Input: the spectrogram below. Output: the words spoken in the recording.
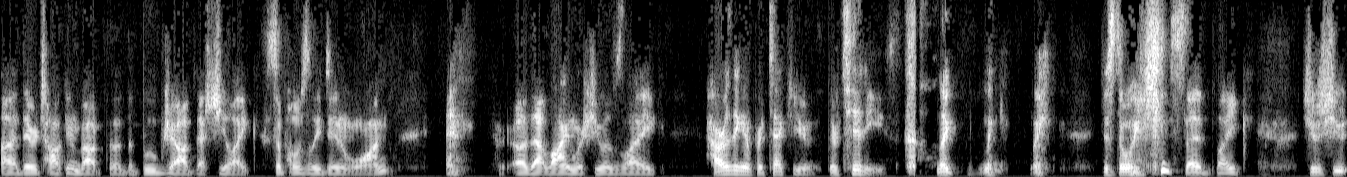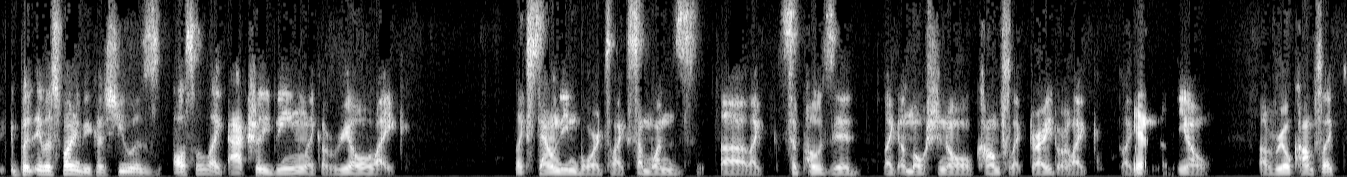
uh, they were talking about the the boob job that she like supposedly didn't want, and uh, that line where she was like, "How are they gonna protect you? They're titties." like like like just the way she said like she was she but it was funny because she was also like actually being like a real like like sounding board to like someone's uh like supposed like emotional conflict right? Or like like Yeah. you know a real conflict.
